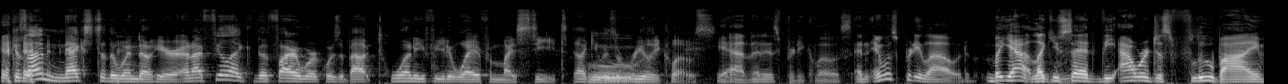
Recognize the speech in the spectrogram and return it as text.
because I'm next to the window here, and I feel like the firework was about 20 feet away from my seat. Like it was really close. Yeah, that is pretty close. And it was pretty loud. But yeah, like Mm-hmm. you said, the hour just flew by.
